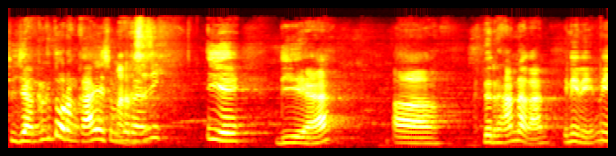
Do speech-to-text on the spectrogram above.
Si Jangkrik itu orang kaya sebenarnya. Sih? Iya, dia eh, sederhana kan. Ini nih, ini,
